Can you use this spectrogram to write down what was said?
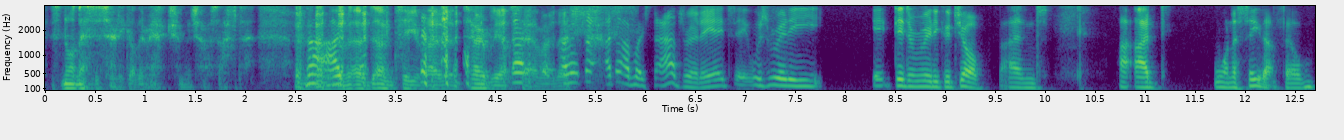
It's not necessarily got the reaction which I was after. No, I- I'm terribly upset about I, this. don't- I don't have much to add really. It's it was really it did a really good job, and I, I'd want to see that film.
